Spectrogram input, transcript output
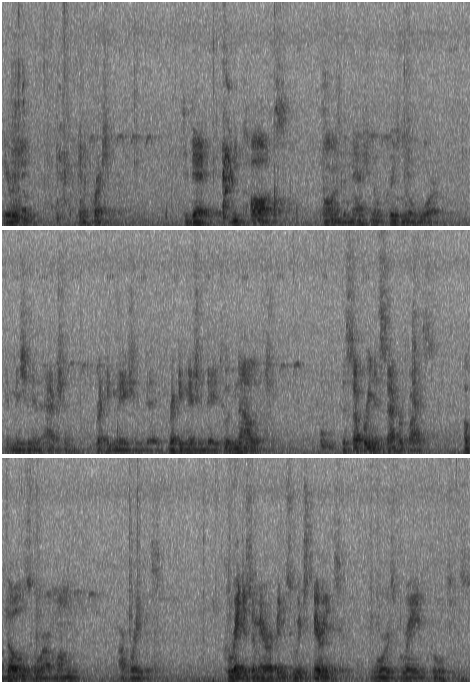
tyranny and oppression. Today, we pause on the National Prisoner of War and Missing in Action Recognition Day, Recognition Day to acknowledge the suffering and sacrifice of those who are among our bravest. Courageous Americans who experience war's grave cruelties.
